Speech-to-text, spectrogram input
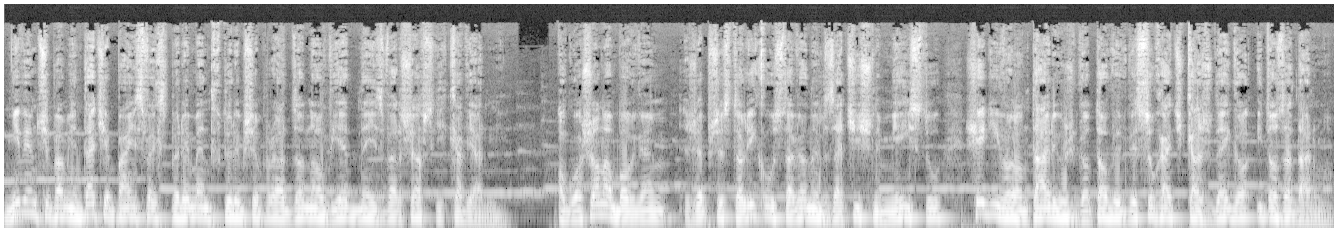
Nie wiem, czy pamiętacie Państwo eksperyment, który przeprowadzono w jednej z warszawskich kawiarni. Ogłoszono bowiem, że przy stoliku ustawionym w zacisznym miejscu siedzi wolontariusz gotowy wysłuchać każdego i to za darmo.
